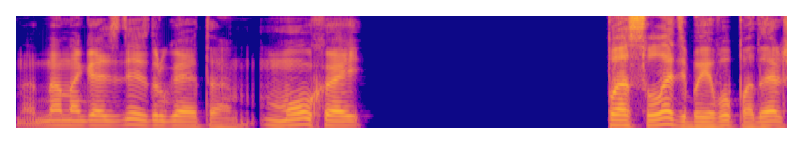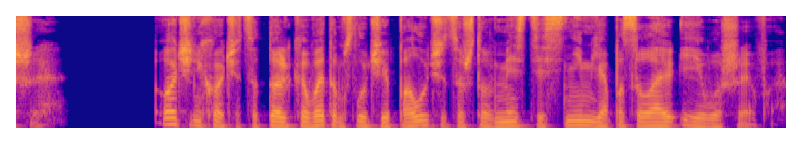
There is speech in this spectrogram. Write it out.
Одна нога здесь, другая там. Мухой!» Послать бы его подальше. Очень хочется, только в этом случае получится, что вместе с ним я посылаю и его шефа.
